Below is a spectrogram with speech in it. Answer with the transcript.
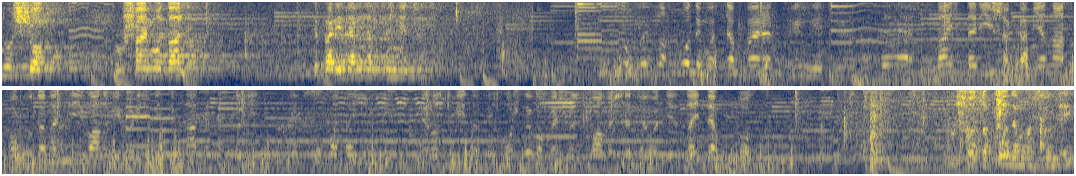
Ну що, рушаємо далі. Тепер йдемо на дзвіницю. Ми знаходимося перед дзвіницею. Це найстаріша кам'яна споруда на цій Івановій горі, 18 століття. Тут купа таємниць, нерозвіданих. Можливо, ми щось з вами ще сьогодні знайдемо, хто знає. Ну що, заходимо сюди.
